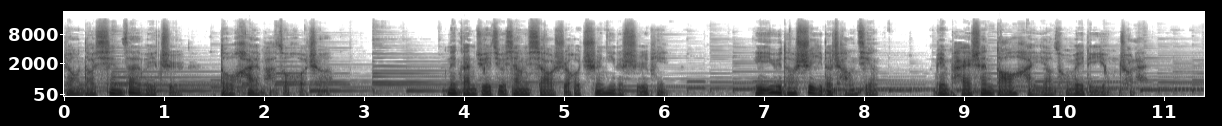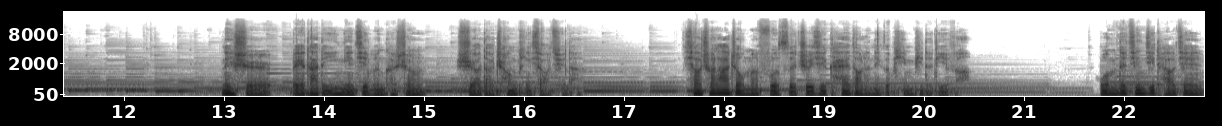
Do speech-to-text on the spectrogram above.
让我到现在为止都害怕坐火车。那感觉就像小时候吃腻的食品，一遇到适宜的场景，便排山倒海一样从胃里涌出来。那时北大的一年级文科生是要到昌平校区的，校车拉着我们父子直接开到了那个偏僻的地方。我们的经济条件。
